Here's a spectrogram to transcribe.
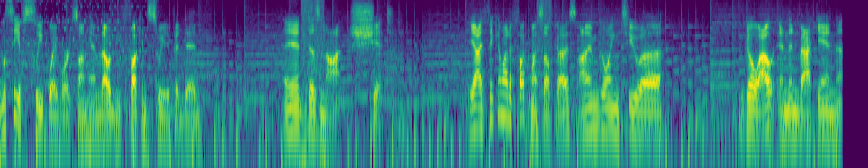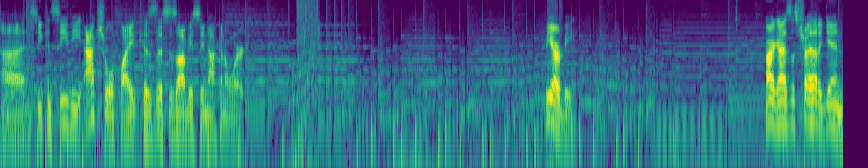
Let's see if Sleep Wave works on him. That would be fucking sweet if it did. It does not. Shit. Yeah, I think I might have fucked myself, guys. I'm going to, uh go out and then back in uh, so you can see the actual fight because this is obviously not going to work. BRB. Alright guys, let's try that again.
